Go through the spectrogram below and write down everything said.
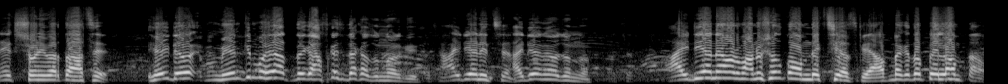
নেক্সট শনিবার তো আছে। এই মেন কিনবো হে আজকে দেখার জন্য আর কি। আচ্ছা আইডিয়া নিচ্ছেন? আইডিয়া নেওয়ার জন্য। আইডিয়া নেওয়ার মানুষও কম দেখছি আজকে। আপনাকে তো পেলাম তাও।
